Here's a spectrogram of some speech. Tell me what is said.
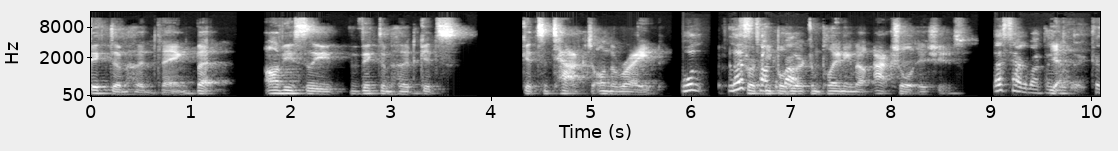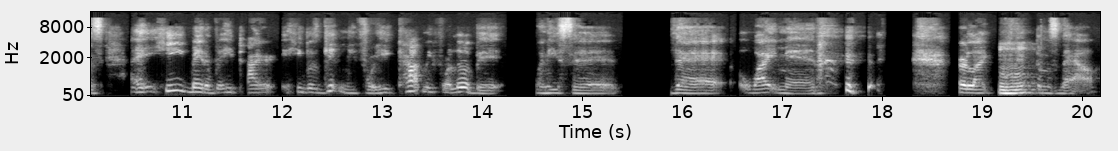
victimhood thing, but obviously victimhood gets gets attacked on the right. Well, let's for people about, who are complaining about actual issues. Let's talk about that yeah. because he made a he, I, he was getting me for he caught me for a little bit when he said that white men are like mm-hmm. victims now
